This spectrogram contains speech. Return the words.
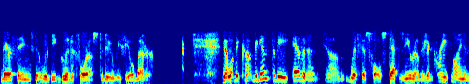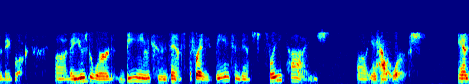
they're things that would be good for us to do. We feel better. Now, what begins to be evident um, with this whole step zero, there's a great line in the big book. Uh, they use the word being convinced, the phrase being convinced three times uh, in how it works. And,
